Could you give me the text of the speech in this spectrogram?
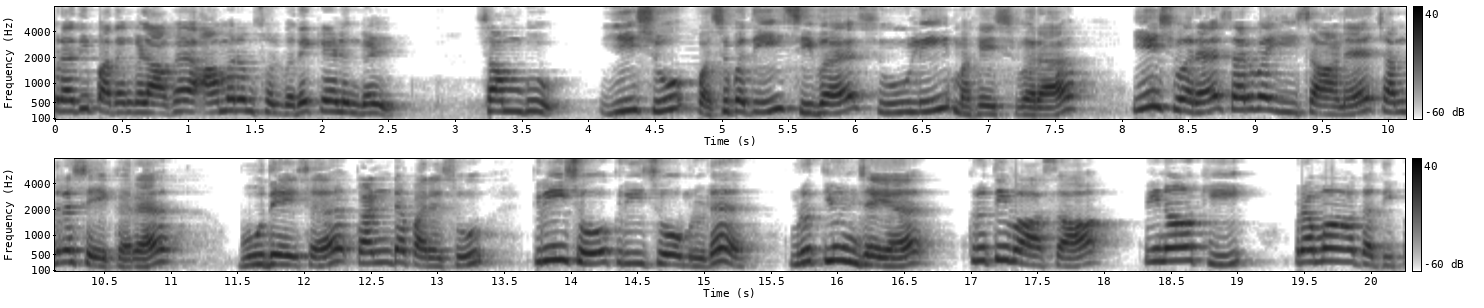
பிரதிபதங்களாக அமரம் சொல்வதை கேளுங்கள். சம்பு ஈஷு பசுபதி சிவ சூலி மகேஸ்வர ஈஸ்வர சர்வ ஈசான சந்திரசேகர பூதேச கண்ட பரசு கிரீசோ கிரீசோ மிருட மிருத்யுஞ்சய கிருத்திவாசா பினாக்கி பிரமாததிப.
